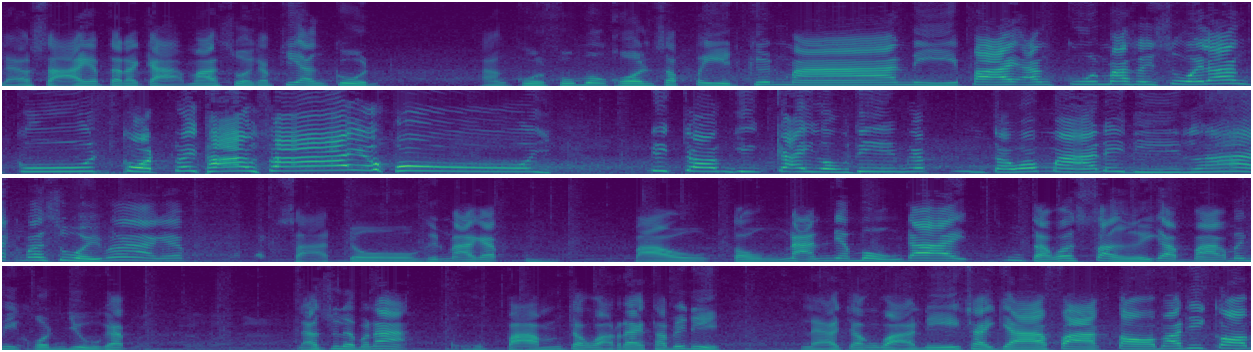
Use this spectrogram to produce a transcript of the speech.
แล้วซ้ายครับธนากะมาสวนครับที่อังกูลอังกูลฟุ้งมงคลสปีดขึ้นมา หนีไปอังกูลมาสวยๆแล้วอังกูลกดด้วยเท้าซ้ายโอ้โหนี่จอมยิงไกลของทีมครับ แต่ว่ามาได้ดีลากมาสวยมากครับ สาดโดงขึ้นมาครับ เป่าตรงนั้นเนี่ยมงได้ แต่ว่าเสยกลับมาไม่มีคนอยู่ครับ แล้วสุเลมาน่าปั๊มจังหวะแรกทำได้ดี แล้วจังหวะนี้ชายาฝากต่อมาที่กอบ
